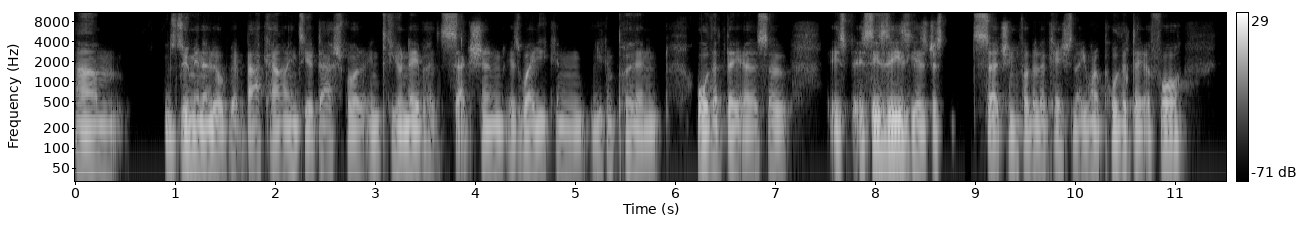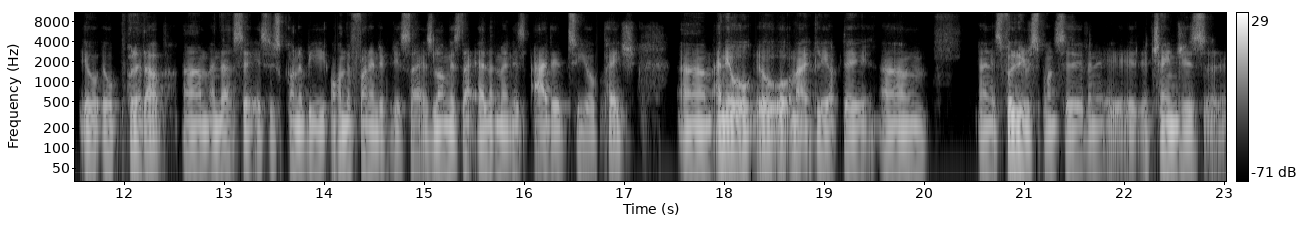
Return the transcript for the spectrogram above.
um, zoom in a little bit back out into your dashboard into your neighborhood section is where you can you can pull in all that data so it's, it's as easy as just searching for the location that you want to pull the data for it'll, it'll pull it up um, and that's it it's just going to be on the front end of your site as long as that element is added to your page um, and it will, it will automatically update um, and it's fully responsive and it, it changes uh,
